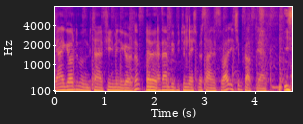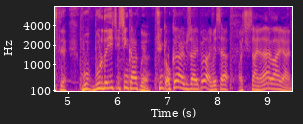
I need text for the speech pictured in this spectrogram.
Yani gördüm bunun bir tane filmini gördüm. Evet. Hakikaten bir bütünleşme sahnesi var. İçim kalktı yani. İşte bu burada hiç için kalkmıyor. Çünkü o kadar güzel yapıyorlar. Mesela Açık sahneler var yani.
